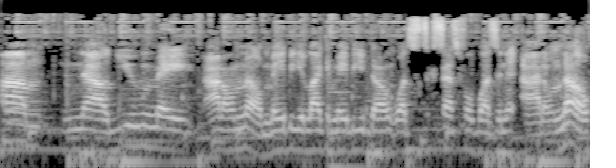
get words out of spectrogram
Um, now you may, I don't know, maybe you like it, maybe you don't. What's successful wasn't it? I don't know.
